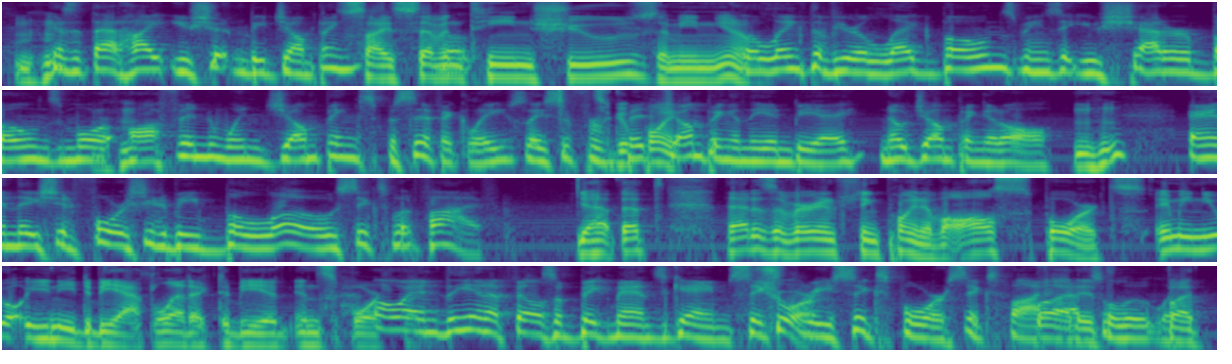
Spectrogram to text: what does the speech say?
Mm-hmm. Because at that height, you shouldn't be jumping. size 17 shoes i mean you know. The length of your leg bones means that you shatter bones more Mm-hmm. often when jumping specifically. So they should a good forbid point. jumping in the NBA. No jumping at all. Mm-hmm. And they should force you to be below six foot five. Yeah, that's that is a very interesting point. Of all sports, I mean, you you need to be athletic to be in, in sports. Oh, and the NFL is a big man's game. Six Sure. three, six four, six five. but absolutely. But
